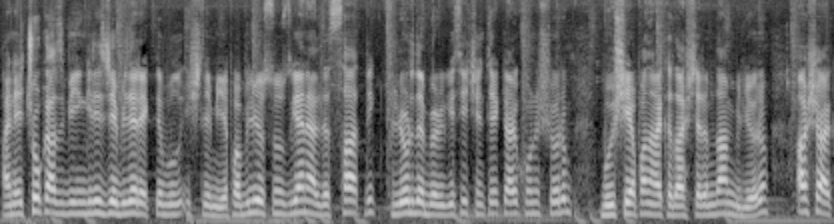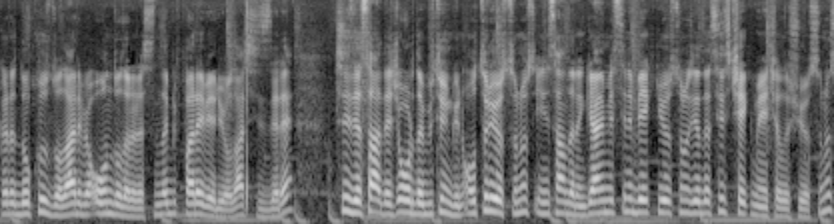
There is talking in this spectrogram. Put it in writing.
Hani çok az bir İngilizce bilerek de bu işlemi yapabiliyorsunuz. Genelde saatlik Florida bölgesi için tekrar konuşuyorum. Bu işi yapan arkadaşlarımdan biliyorum. Aşağı yukarı 9 dolar ve 10 dolar arasında bir para veriyorlar sizlere. Siz de sadece orada bütün gün oturuyorsunuz, insanların gelmesini bekliyorsunuz ya da siz çekmeye çalışıyorsunuz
